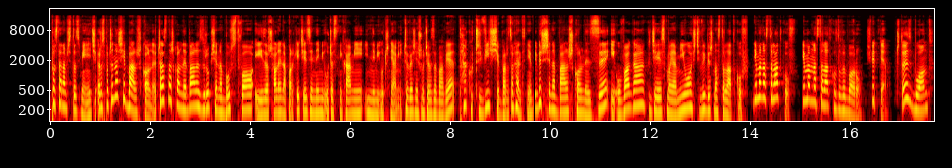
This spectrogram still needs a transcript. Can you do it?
Postaram się to zmienić. Rozpoczyna się bal szkolny. Czas na szkolny bal, zrób się na bóstwo i zaszalej na parkiecie z innymi uczestnikami, innymi uczniami. Czy weźmiesz udział w zabawie? Tak, oczywiście, bardzo chętnie. Wybierz się na bal szkolny z i uwaga, gdzie jest moja miłość, wybierz nastolatków. Nie ma nastolatków. Nie mam nastolatków do wyboru. Świetnie. Czy to jest błąd?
